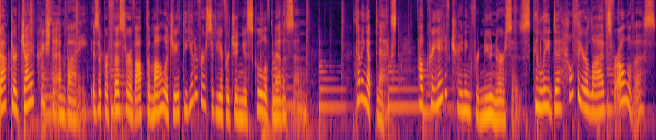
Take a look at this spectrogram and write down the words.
Dr. Jayakrishna Ambati is a professor of ophthalmology at the University of Virginia School of Medicine. Coming up next, how creative training for new nurses can lead to healthier lives for all of us.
